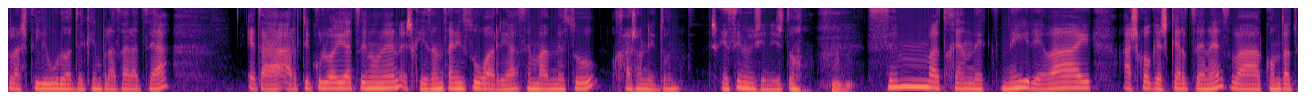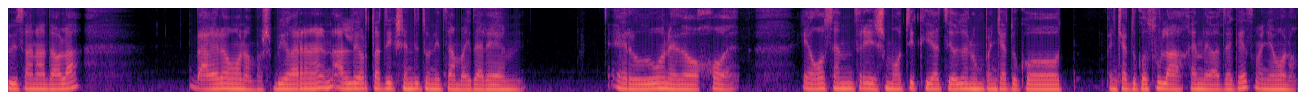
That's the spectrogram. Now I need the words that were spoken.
plastiliburu batekin plazaratzea, Eta artikulua idatzen nunen, eske izan zen izugarria, zenbat mezu jaso nitun. Eske ezin nuen sinistu. zenbat jendek neire bai, askok eskertzen ez, ba, kontatu izana da hola. Da gero, bueno, pues, bigarren alde hortatik sentitu nintzen baita ere errudun edo, jo, egozentrismotik idatzi duen un pentsatuko pentsatuko zula jende batek ez, baina bueno,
